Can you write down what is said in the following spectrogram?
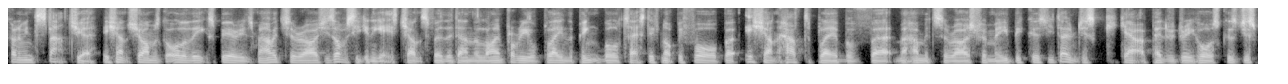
kind of in stature, Ishant Sharma's got all of the experience. Mohammad Siraj is obviously going to get his chance further down the line. Probably will play in the pink ball test, if not before. But Ishant had to play above uh, Mohammad Siraj for me because you don't just kick out a pedigree horse because just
